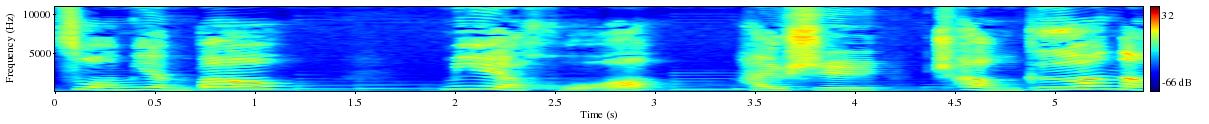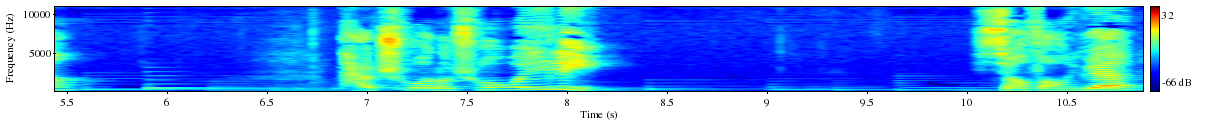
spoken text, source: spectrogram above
做面包、灭火，还是唱歌呢？他戳了戳威力。消防员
